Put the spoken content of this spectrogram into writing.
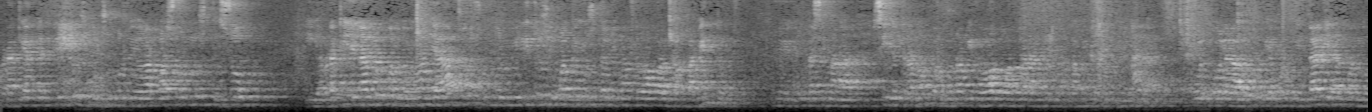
habrá que advertir que los consumos de agua son los que son y habrá que llenarlo cuando no haya agua, son dos mil litros igual que hemos estado llevando agua al campamento. Una semana sí y otra no, cuando no ha habido agua para que el campamento funcionara. O, o la propia propietaria cuando,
